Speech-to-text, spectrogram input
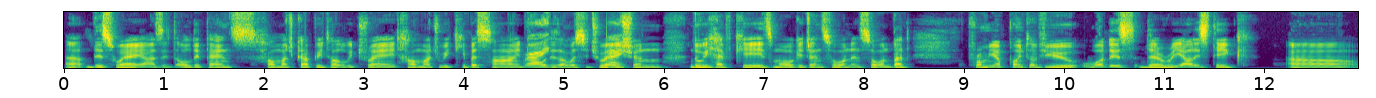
uh, this way, as it all depends how much capital we trade, how much we keep aside, right. what is our situation, right. do we have kids, mortgage, and so on and so on. But from your point of view, what is the realistic uh,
